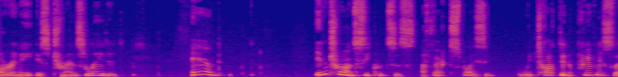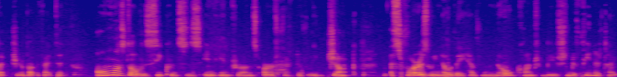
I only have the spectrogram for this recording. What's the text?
RNA is translated. And intron sequences affect splicing. We talked in a previous lecture about the fact that almost all the sequences in introns are effectively junk. As far as we know, they have no contribution to phenotype.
